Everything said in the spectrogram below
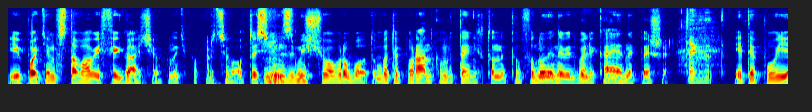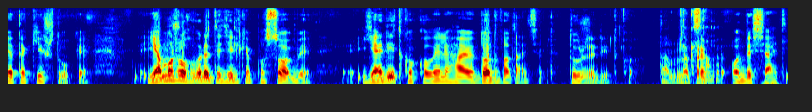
І потім вставав і фігачив, ну, типу, працював. Тобто mm-hmm. він зміщував роботу, бо типу ранком те ніхто не телефонує, не відволікає, не пише. Так. І, типу, є такі штуки. Я можу говорити тільки по собі. Я рідко коли лягаю до 12, дуже рідко, там, наприклад, о 10.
